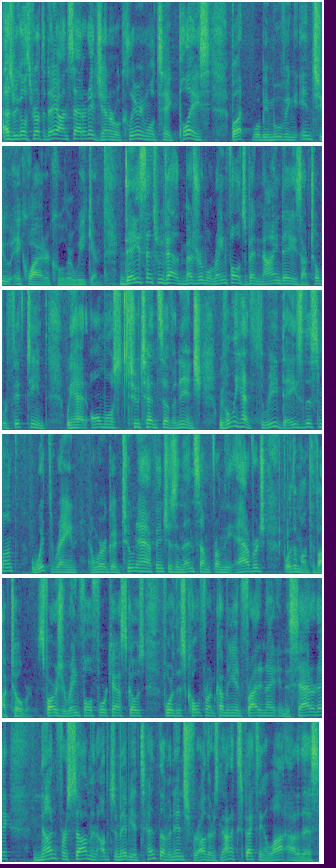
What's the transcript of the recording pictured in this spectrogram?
As we go throughout the day on Saturday, general clearing will take place, but we'll be moving into a quieter, cooler weekend. Days since we've had measurable rainfall, it's been nine days. October 15th, we had almost two tenths of an inch. We've only had three days this month with rain, and we're a good two and a half inches and then some from the average for the month of October. As far as your rainfall forecast goes for this cold front coming in Friday night into Saturday, none for some and up to maybe a tenth of an inch for others. Not expecting a lot out of this.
